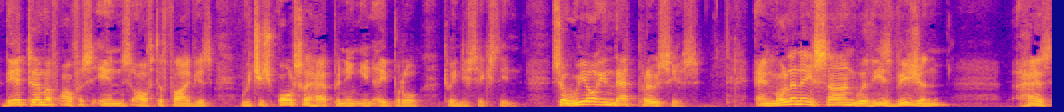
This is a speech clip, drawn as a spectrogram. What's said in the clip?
their term of office ends after five years, which is also happening in April 2016. So we are in that process. And Molana Ihsan, with his vision, has,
